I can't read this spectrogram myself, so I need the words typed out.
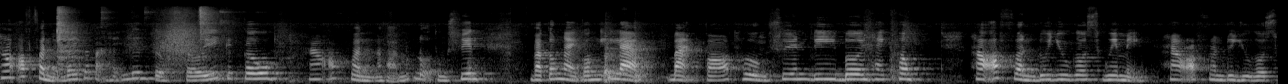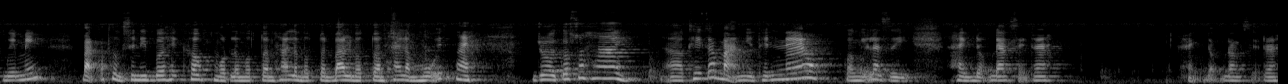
how often ở đây các bạn hãy liên tưởng tới cái câu how often là hỏi mức độ thường xuyên và câu này có nghĩa là bạn có thường xuyên đi bơi hay không? How often do you go swimming? How often do you go swimming? Bạn có thường xuyên đi bơi hay không? Một lần một tuần, hai lần một tuần, ba lần một tuần hay là mỗi ngày? Rồi câu số 2 à, Khi các bạn nhìn thấy now Có nghĩa là gì? Hành động đang xảy ra Hành động đang xảy ra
